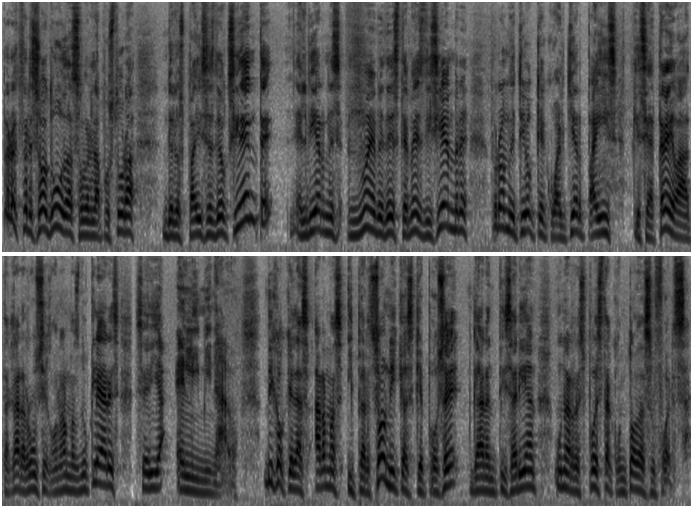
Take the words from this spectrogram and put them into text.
pero expresó dudas sobre la postura de los países de Occidente el viernes 9 de este mes, diciembre, prometió que cualquier país que se atreva a atacar a Rusia con armas nucleares sería eliminado. Dijo que las armas hipersónicas que posee garantizarían una respuesta con toda su fuerza.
